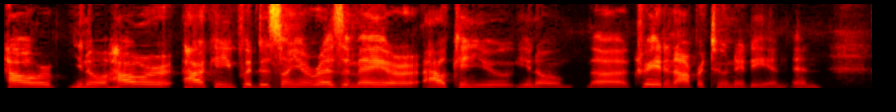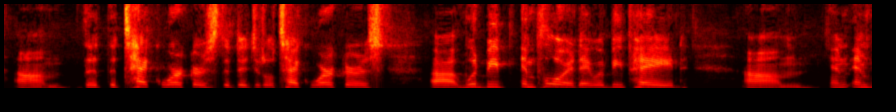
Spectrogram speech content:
how are, you know, how are, how can you put this on your resume or how can you, you know, uh, create an opportunity and, and um, the, the tech workers, the digital tech workers uh, would be employed, they would be paid um, and, and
